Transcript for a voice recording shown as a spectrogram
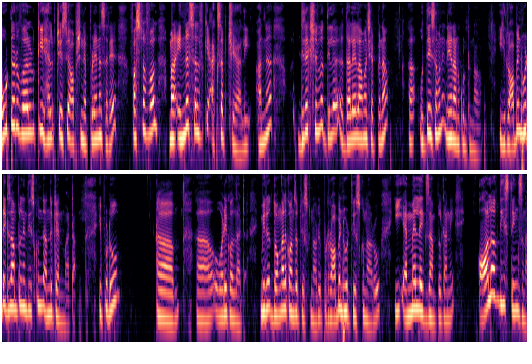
అవుటర్ వరల్డ్కి హెల్ప్ చేసే ఆప్షన్ ఎప్పుడైనా సరే ఫస్ట్ ఆఫ్ ఆల్ మన ఇన్నర్ సెల్ఫ్కి యాక్సెప్ట్ చేయాలి అన్న డిరెక్షన్లో దిలే దలేలామా చెప్పిన ఉద్దేశం అని నేను అనుకుంటున్నాను. ఈ రాబిన్ హుడ్ ఎగ్జాంపుల్ నేను తీసుకుంది అందుకే అనమాట ఇప్పుడు ఓడికోల్ దట్ మీరు దొంగల కాన్సెప్ట్ తీసుకున్నారు. ఇప్పుడు రాబిన్ హుడ్ తీసుకున్నారు. ఈ ఎంఎల్ఏ ఎగ్జాంపుల్ కానీ ఆల్ ఆఫ్ దీస్ థింగ్స్న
